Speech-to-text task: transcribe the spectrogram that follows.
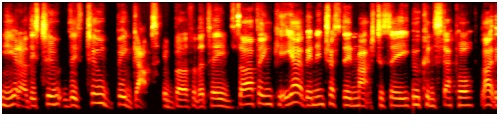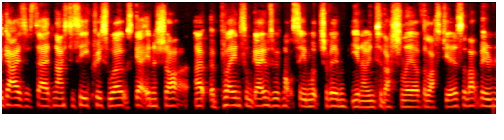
you know, there's two there's two big gaps in both of the teams. So I think yeah, it'd be an interesting match to see who can step up. Like the guys have said, nice to see Chris Woakes getting a shot at, at playing some games. We've not seen much of him, you know, internationally over the last year. So that'd be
